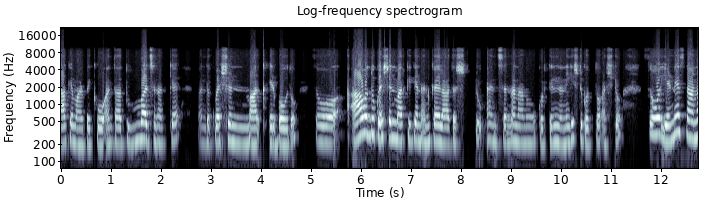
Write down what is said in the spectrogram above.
ಯಾಕೆ ಮಾಡ್ಬೇಕು ಅಂತ ತುಂಬಾ ಜನಕ್ಕೆ ಒಂದು ಕ್ವೆಶನ್ ಮಾರ್ಕ್ ಇರಬಹುದು ಸೊ ಆ ಒಂದು ಕ್ವೆಶನ್ ಮಾರ್ಕಿಗೆ ನನ್ನ ಕೈಲಾದಷ್ಟು ಆನ್ಸರ್ನ ನಾನು ಕೊಡ್ತೀನಿ. ನನಗೆ ಎಷ್ಟು ಗೊತ್ತೋ ಅಷ್ಟು. ಸೊ ಎಣ್ಣೆ ಸ್ನಾನ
